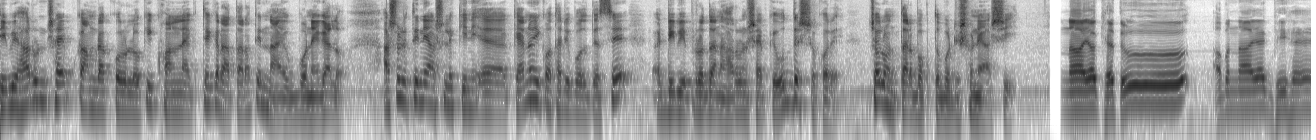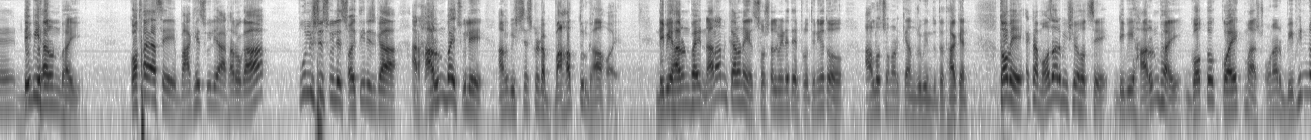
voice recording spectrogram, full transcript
ডিবি হারুন সাহেব কামড়া করল কি খলনায়ক থেকে রাতারাতি নায়ক বনে গেল। আসলে তিনি আসলে কি আহ, কেন এই কথাটি বলতেছে ডিবি প্রধান হারুন সাহেবকে উদ্দেশ্য করে। চলুন তার বক্তব্যটি শুনে আসি। নায়ক হেতু, আব নায়ক ভি হে। ডিবি হারুন ভাই, কথায় আছে, বাঘে চুলে আঠারো গা, পুলিশে চুলে ছয়ত্রিশ গা, আর হারুন ভাই চুলে আমি বিশ্বাস করি বাহাত্তর ঘা হয়। ডিবি হারুন ভাই নানান কারণে সোশ্যাল মিডিয়াতে প্রতিনিয়ত আলোচনার কেন্দ্রবিন্দুতে থাকেন। তবে একটা মজার বিষয় হচ্ছে, ডিবি হারুন ভাই গত কয়েক মাস ওনার বিভিন্ন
